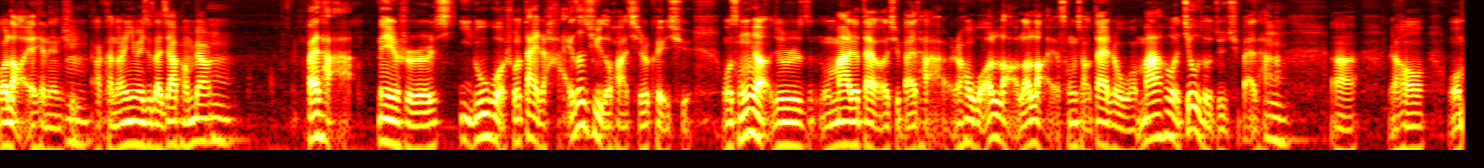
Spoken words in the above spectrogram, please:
我姥爷天天去、嗯啊，可能因为就在家旁边白塔，那个是如果说带着孩子去的话，其实可以去。我从小就是我妈就带我去白塔，然后我姥姥姥爷从小带着我妈和我舅舅就去白塔、嗯啊。然后我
